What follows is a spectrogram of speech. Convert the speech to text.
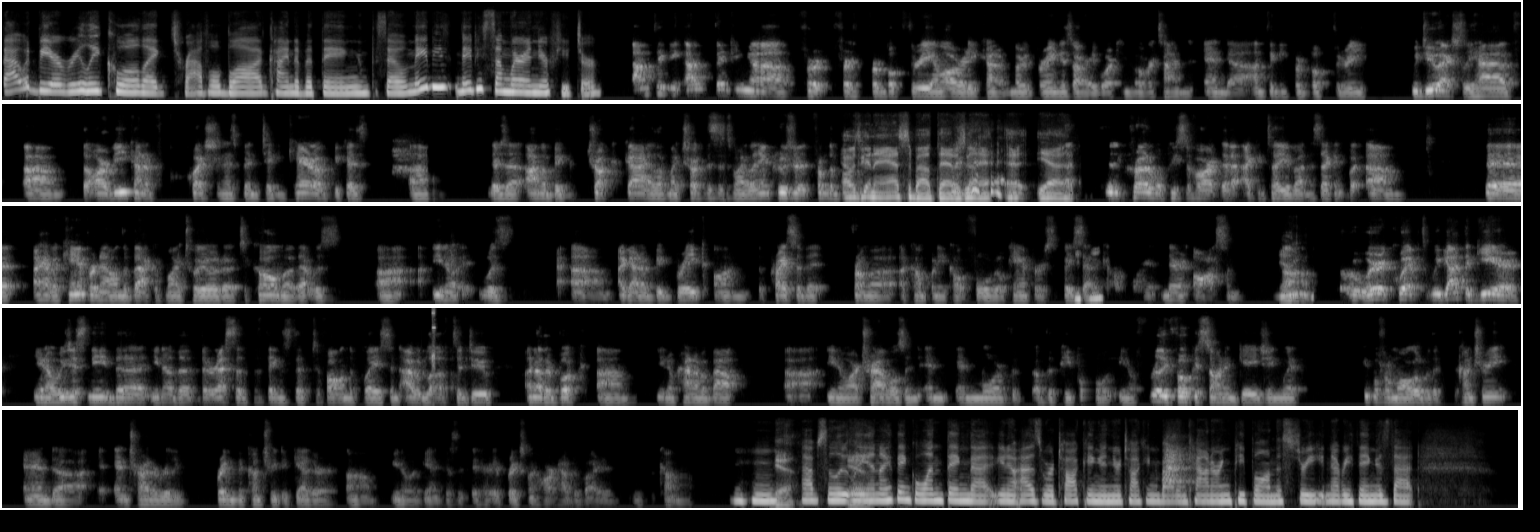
that would be a really cool like travel blog kind of a thing. So maybe maybe somewhere in your future. I'm thinking. I'm thinking uh, for for for book three. I'm already kind of my brain is already working overtime, and uh, I'm thinking for book three, we do actually have um, the RV kind of question has been taken care of because um, there's a I'm a big truck guy. I love my truck. This is my Land Cruiser from the. I was going to ask about that. I was going to, uh, yeah. It's an incredible piece of art that I can tell you about in a second. But um, the I have a camper now in the back of my Toyota Tacoma that was, uh, you know, it was. Um, I got a big break on the price of it from a, a company called Four Wheel Campers based mm-hmm. out of mm-hmm. California. And they're awesome. Yeah. Um, we're equipped. We got the gear you know we just need the you know the the rest of the things to, to fall into place and i would love to do another book um, you know kind of about uh, you know our travels and and and more of the of the people you know really focus on engaging with people from all over the country and uh, and try to really bring the country together um, you know again because it, it, breaks my heart how divided we've become Mm-hmm. Yeah, absolutely. Yeah. And I think one thing that, you know, as we're talking and you're talking about encountering people on the street and everything is that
